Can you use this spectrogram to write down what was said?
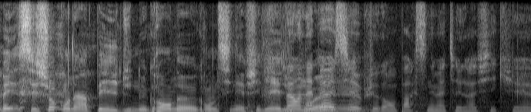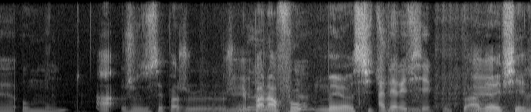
mais c'est sûr qu'on a un pays d'une grande, grande cinéphilie. Et du Bah, on coup, n'a pas euh, aussi le plus grand parc cinématographique euh, au monde. Ah, je sais pas, je, je n'ai Non, pas l'info, mais euh, si tu À vérifier. on peut- à Mm. vérifier. Mm.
